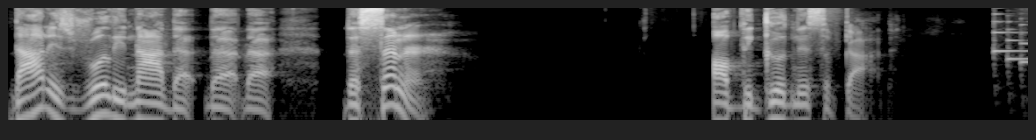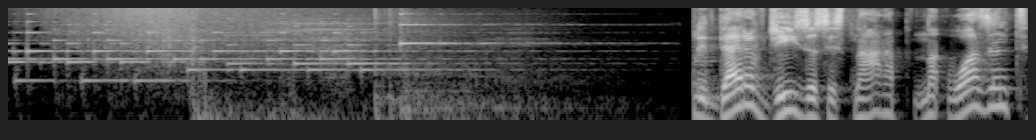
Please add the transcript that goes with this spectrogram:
That is really not the, the, the, the center of the goodness of God. The death of Jesus is not, a, not wasn't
